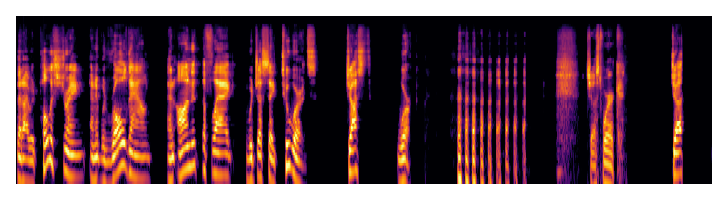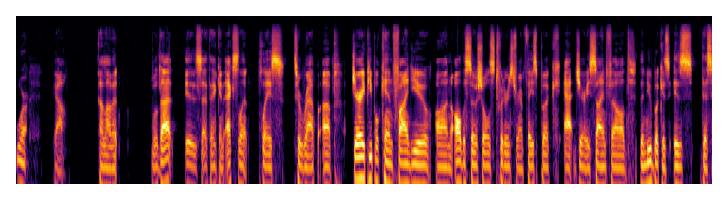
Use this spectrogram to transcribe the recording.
that I would pull a string and it would roll down, and on it, the flag would just say two words just work. just work. Just work. Yeah, I love it. Well, that is, I think, an excellent place to wrap up. Jerry, people can find you on all the socials Twitter, Instagram, Facebook at Jerry Seinfeld. The new book is Is This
